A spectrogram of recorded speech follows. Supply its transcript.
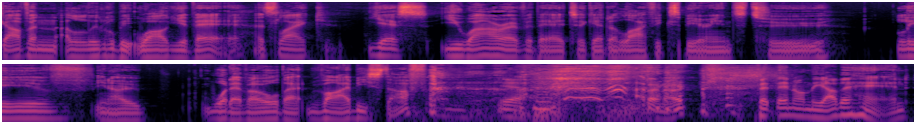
govern a little bit while you're there. It's like, yes, you are over there to get a life experience to live, you know, whatever, all that vibey stuff. Yeah. I don't know. But then on the other hand,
